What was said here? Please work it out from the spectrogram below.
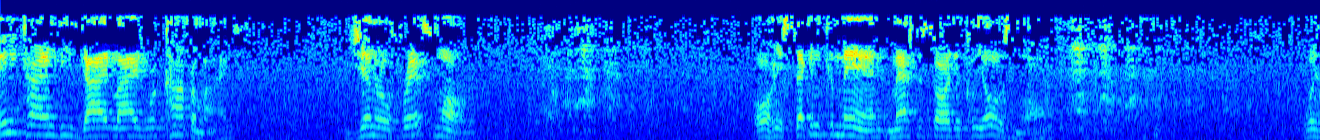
Anytime these guidelines were compromised, General Fred Small or his second in command, Master Sergeant Cleola Small, was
